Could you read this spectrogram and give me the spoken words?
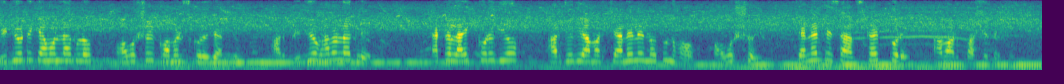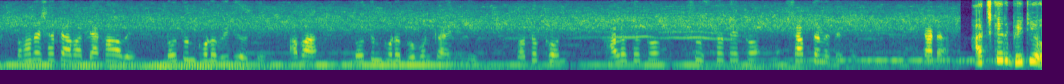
ভিডিওটি কেমন লাগল অবশ্যই কমেন্টস করে জানিও। আর ভিডিও ভালো লাগলে একটা লাইক করে দিও। আর যদি আমার চ্যানেলে নতুন হও, অবশ্যই চ্যানেলটি সাবস্ক্রাইব করে আমার পাশে থেকো। তোমাদের সাথে আবার দেখা হবে নতুন কোনো ভিডিওতে। আবার নতুন কোনো ভ্রমণ কাহিনী নিয়ে। ততক্ষণ ভালো থেকো, সুস্থ থেকো, সাবধানে থেকো। টাটা। আজকের ভিডিও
